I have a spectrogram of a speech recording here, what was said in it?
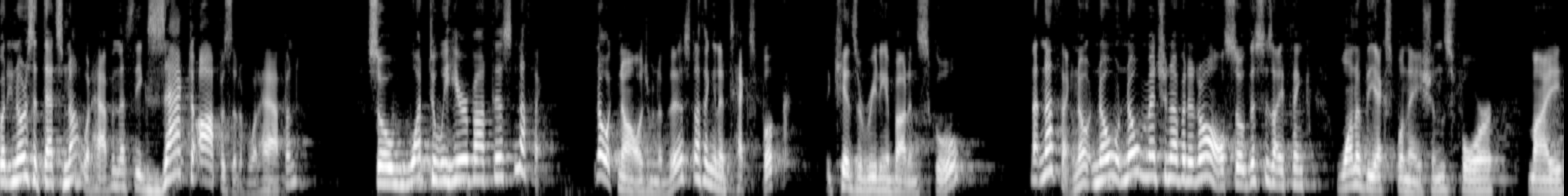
But you notice that that's not what happened. That's the exact opposite of what happened. So, what do we hear about this? Nothing. No acknowledgement of this, nothing in a textbook the kids are reading about in school. Not- Nothing, no, no, no mention of it at all. So this is, I think, one of the explanations for my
